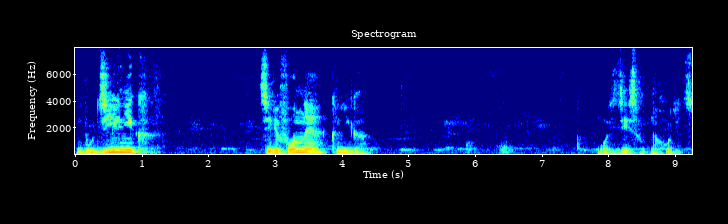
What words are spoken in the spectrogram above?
будильник, телефонная книга. Вот здесь вот находится.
